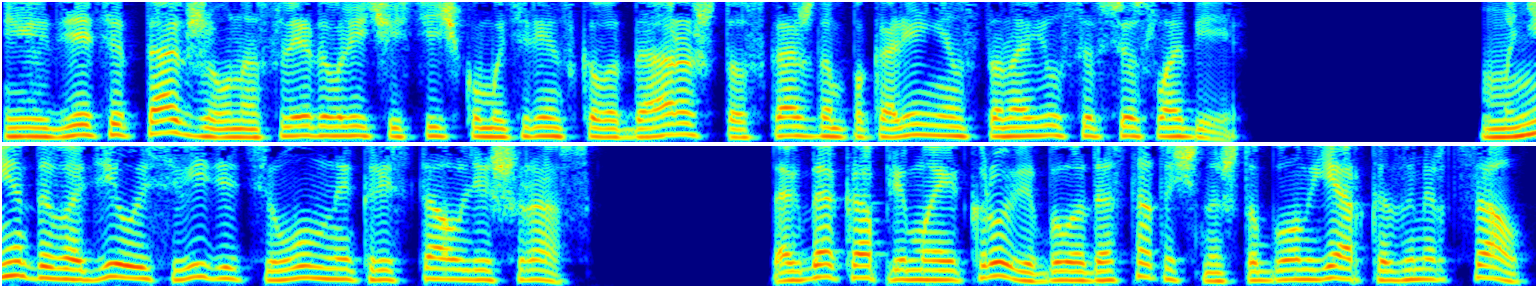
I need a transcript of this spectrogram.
Их дети также унаследовали частичку материнского дара, что с каждым поколением становился все слабее. Мне доводилось видеть лунный кристалл лишь раз. Тогда капли моей крови было достаточно, чтобы он ярко замерцал,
